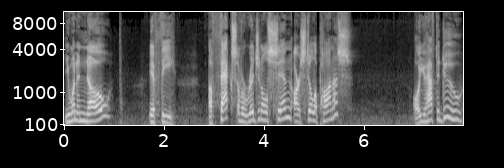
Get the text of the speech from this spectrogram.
You want to know if the effects of original sin are still upon us, all you have to do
